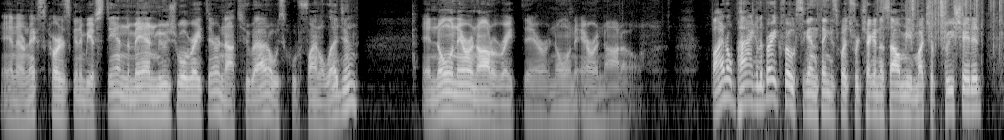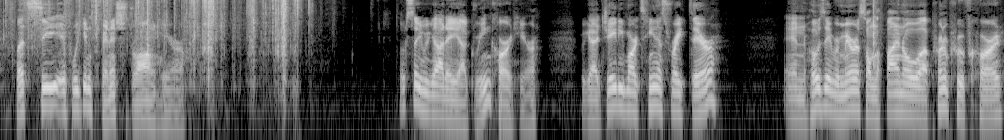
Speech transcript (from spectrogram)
And our next card is going to be a Stan the Man Musial right there. Not too bad. Always cool to find a legend. And Nolan Arenado right there. Nolan Arenado. Final pack of the break, folks. Again, thank you so much for checking us out. Me much appreciated. Let's see if we can finish strong here. Looks like we got a, a uh, green card here. We got JD Martinez right there. And Jose Ramirez on the final uh, proof card.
